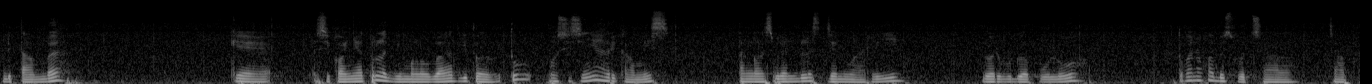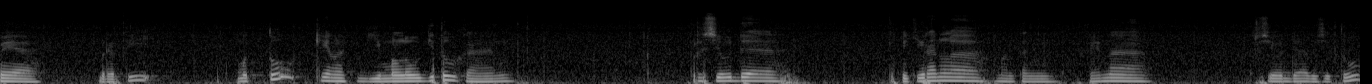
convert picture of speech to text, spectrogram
ditambah kayak psikonya tuh lagi melow banget gitu. Itu posisinya hari Kamis tanggal 19 Januari 2020 itu kan aku habis futsal. Capek ya. Berarti mood tuh kayak lagi melow gitu kan. Terus yaudah kepikiran lah mantan Vena. Terus yaudah habis itu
